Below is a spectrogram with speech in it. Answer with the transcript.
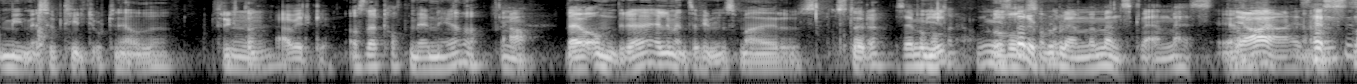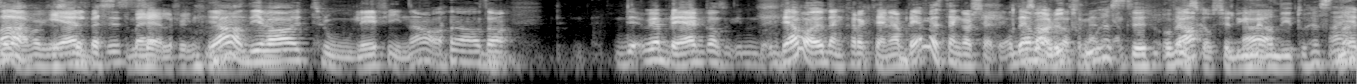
mye mer subtilt gjort enn jeg hadde frykta. Ja, virkelig. Altså, det er tatt mer ned. da Ja. Det er jo andre elementer i filmen som er større. Så det er mye, mye større problemer problem med menneskene enn med hesten. Ja. Ja, ja, hestene, Hestene er faktisk det beste med hele filmen. Ja, de var utrolig fine. Altså, det, jeg ble ganske, det var jo den karakteren jeg ble mest engasjert i. Og det Så var er det jo to meningen. hester, og Ja. vennskapsskildringen Ja, ja. mellom de to hestene Ja,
